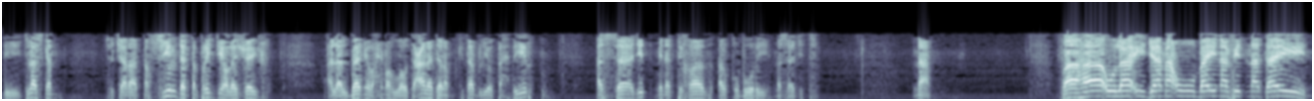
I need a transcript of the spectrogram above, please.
Dijelaskan secara tafsil dan terperinci oleh Syekh Al-Albani rahimahullah taala dalam kitab beliau Tahdir As-Sajid min Ittikhadh Al-Quburi Masajid. Nah. Fahaula'i jama'u baina fitnatain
